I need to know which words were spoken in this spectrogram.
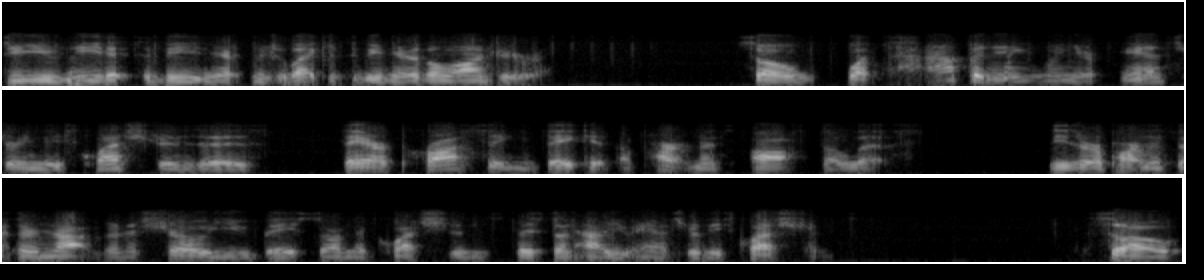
Do you mm-hmm. need it to be near would you like it to be near the laundry room so what's happening when you're answering these questions is they are crossing vacant apartments off the list. These are apartments that they're not going to show you based on the questions, based on how you answer these questions. So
